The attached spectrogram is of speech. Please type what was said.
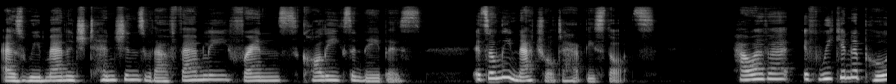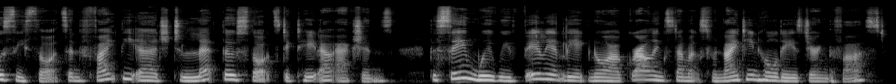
as we manage tensions with our family, friends, colleagues, and neighbors. It's only natural to have these thoughts. However, if we can oppose these thoughts and fight the urge to let those thoughts dictate our actions, the same way we valiantly ignore our growling stomachs for 19 whole days during the fast,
